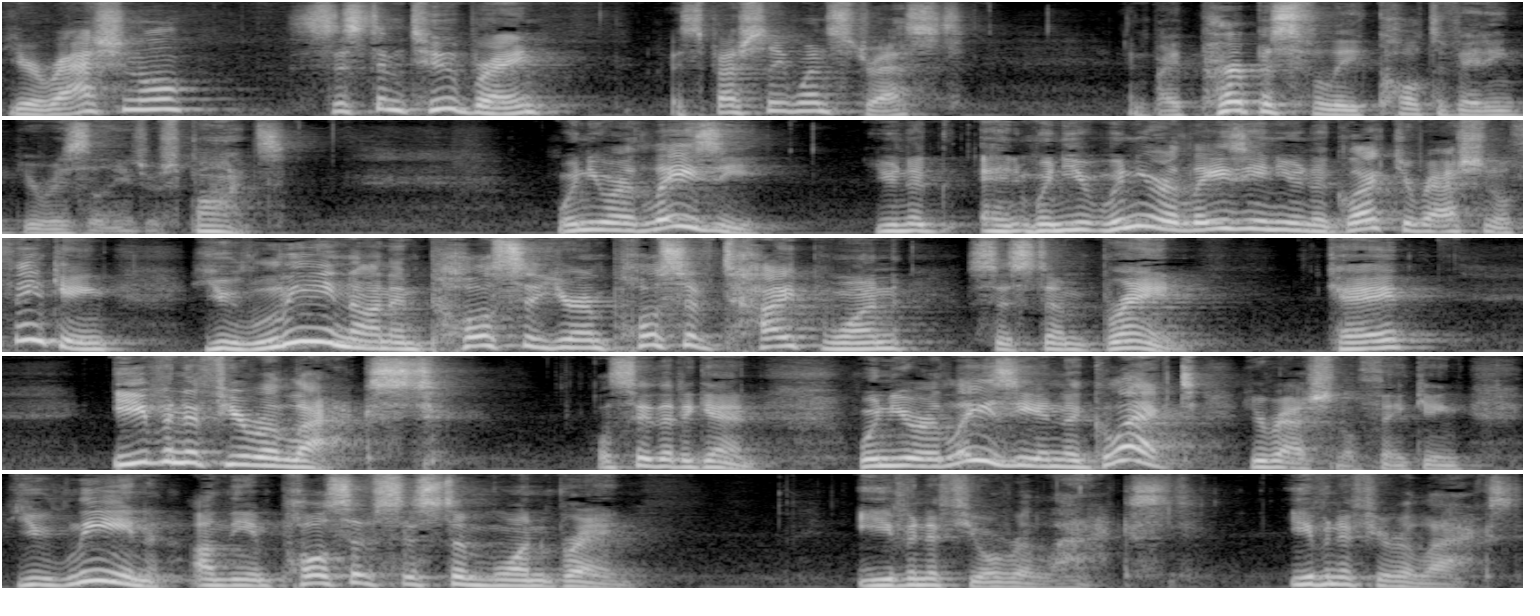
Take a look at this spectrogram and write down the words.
your rational system 2 brain, especially when stressed, and by purposefully cultivating your resilience response. When you are lazy, you neg- and when you when you are lazy and you neglect your rational thinking, you lean on impulsive your impulsive type 1 system brain. Okay? Even if you're relaxed, I'll say that again. When you are lazy and neglect your rational thinking, you lean on the impulsive system one brain, even if you're relaxed. Even if you're relaxed.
